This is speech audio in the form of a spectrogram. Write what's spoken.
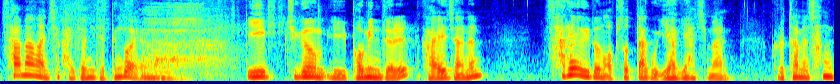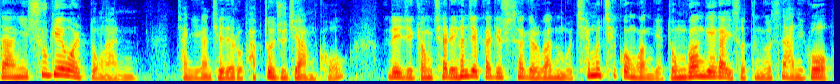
사망한 채 발견이 됐던 거예요. 아... 이 지금 이 범인들 가해자는 살해 의도는 없었다고 이야기하지만 그렇다면 상당히 수개월 동안 장기간 제대로 밥도 주지 않고 근데 이제 경찰의 현재까지 수사 결과는 뭐 채무 채권 관계, 돈 관계가 있었던 것은 아니고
